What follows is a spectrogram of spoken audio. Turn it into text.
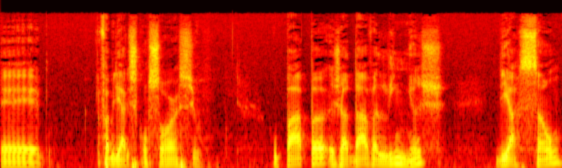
É, familiares consórcio, o Papa já dava linhas de ação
